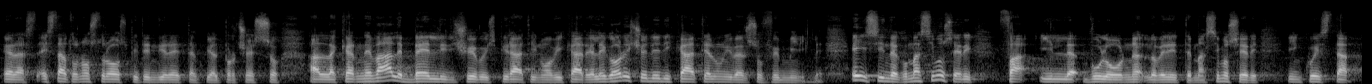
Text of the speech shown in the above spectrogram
era, è stato nostro ospite in diretta qui al processo al Carnevale, belli, dicevo, ispirati ai nuovi carri allegorici e dedicati all'universo femminile. E il sindaco Massimo Seri fa il volon, lo vedete Massimo Seri in questa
